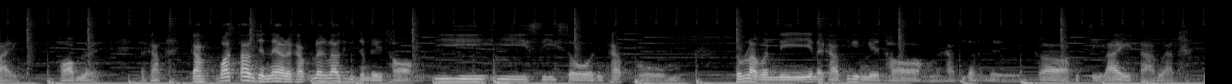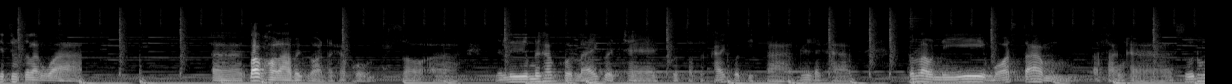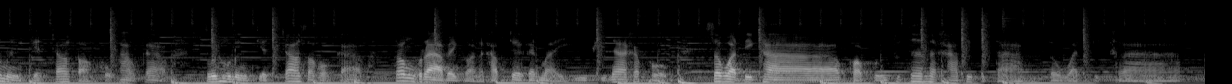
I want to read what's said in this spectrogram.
พร้อมเลยนะครับกับ Boston Channel นะครับเรื่องเล่าที่ดินทำเลทอง EEC Zone ครับผมสำหรับวันนี้นะครับที่ดินเลทองนะครับที่เราเสนอก็ 14 ไร่ 3 งาน70ตารางวา ต้องขอลาไปก่อนนะครับผมซออย่าลืมนะครับกดไลค์กดแชร์ กด subscribe กดติดตามด้วยนะครับสำหรับนี้บอสตัมอสังหา 0617926999 06179269 ต้องลาไปก่อนนะครับ เจอกันใหม่ EP หน้าครับผม สวัสดีครับ ขอบคุณทุกท่านนะครับที่ติดตาม สวัสดีครับ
